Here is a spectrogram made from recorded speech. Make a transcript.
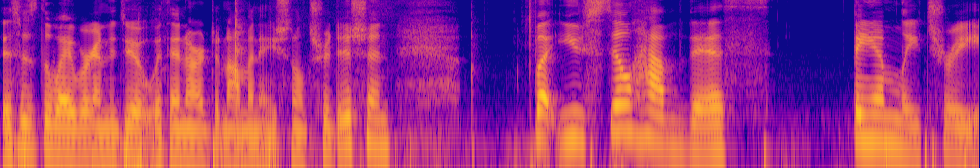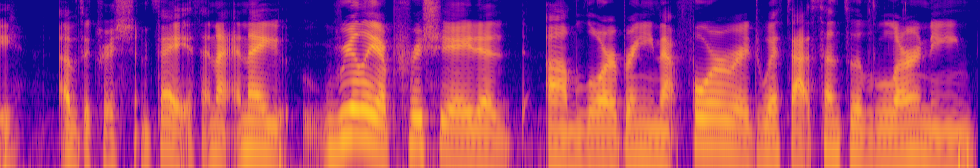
This is the way we're going to do it within our denominational tradition. But you still have this family tree of the Christian faith. And I, and I really appreciated um, Laura bringing that forward with that sense of learning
